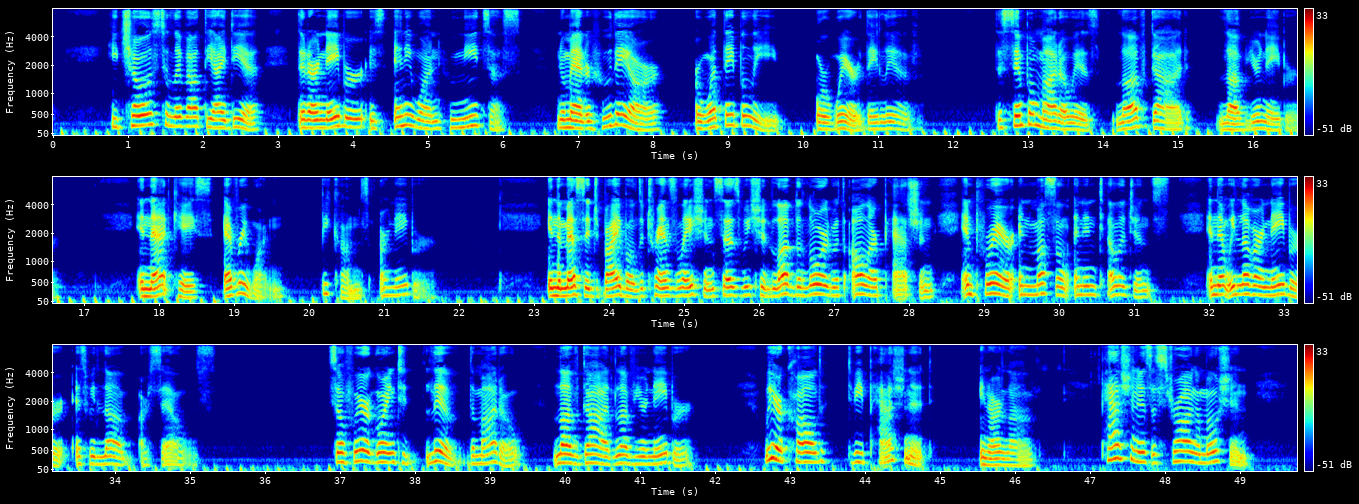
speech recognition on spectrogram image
He chose to live out the idea that our neighbor is anyone who needs us, no matter who they are or what they believe or where they live. The simple motto is love God, love your neighbor. In that case, everyone becomes our neighbor. In the Message Bible, the translation says we should love the Lord with all our passion and prayer and muscle and intelligence, and that we love our neighbor as we love ourselves. So if we are going to live the motto, love God, love your neighbor, we are called to be passionate in our love Passion is a strong emotion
